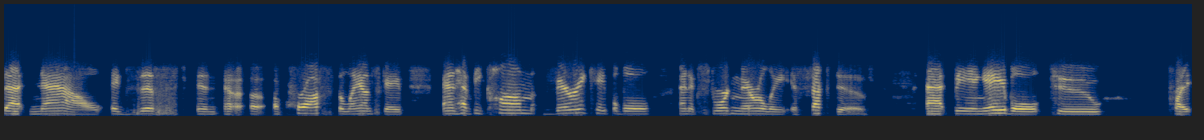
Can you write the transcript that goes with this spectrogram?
that now exist in, uh, uh, across the landscape and have become very capable and extraordinarily effective at being able to pri-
